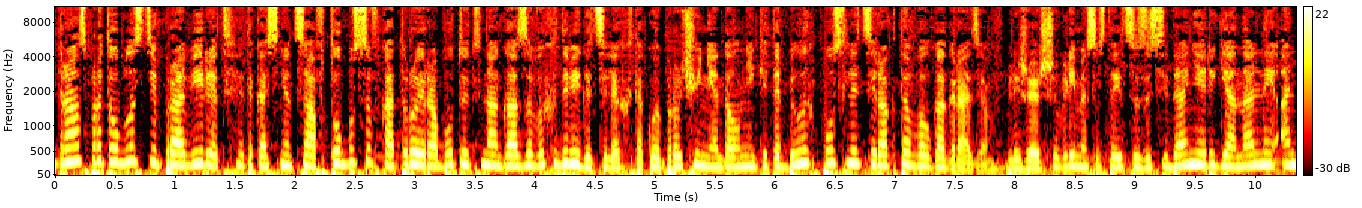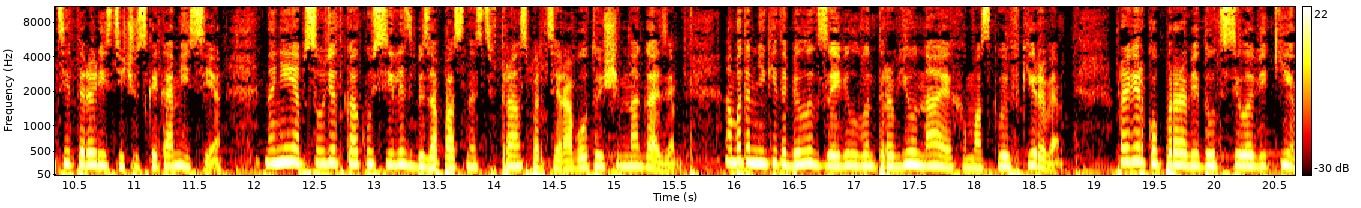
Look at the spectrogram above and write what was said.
транспорт области проверят. Это коснется автобусов, которые работают на газовых двигателях. Такое поручение дал Никита Белых после теракта в Волгограде. В ближайшее время состоится заседание региональной антитеррористической комиссии. На ней обсудят, как усилить безопасность в транспорте, работающем на газе. Об этом Никита Белых заявил в интервью на «Эхо Москвы» в Кирове. Проверку проведут силовики,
